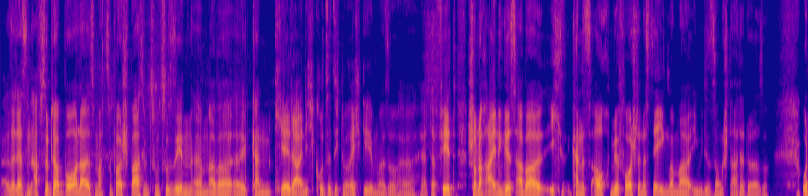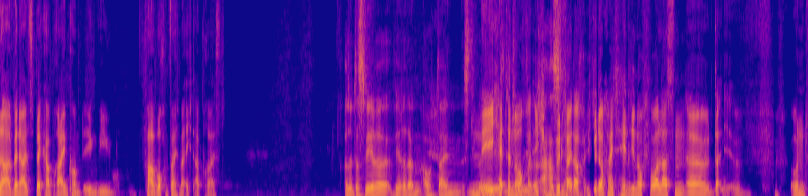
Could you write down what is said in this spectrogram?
Also der ist ein absoluter Baller, es macht super Spaß, ihm zuzusehen, ähm, aber äh, kann Kiel da eigentlich grundsätzlich nur recht geben. Also äh, ja, da fehlt schon noch einiges, aber ich kann es auch mir vorstellen, dass der irgendwann mal irgendwie die Saison startet oder so. Oder wenn er als Backup reinkommt, irgendwie ein paar Wochen vielleicht mal echt abreißt. Also das wäre, wäre dann auch dein Stil. Nee, ich hätte noch, ich würde vielleicht auch, ich würde auch vielleicht Henry noch vorlassen. Äh, da, und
